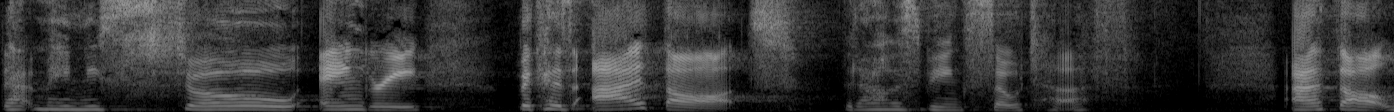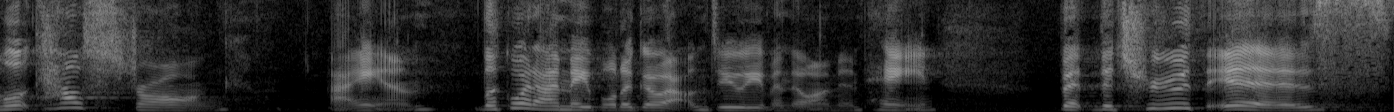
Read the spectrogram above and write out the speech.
That made me so angry because I thought that I was being so tough. I thought, look how strong I am. Look what I'm able to go out and do even though I'm in pain. But the truth is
